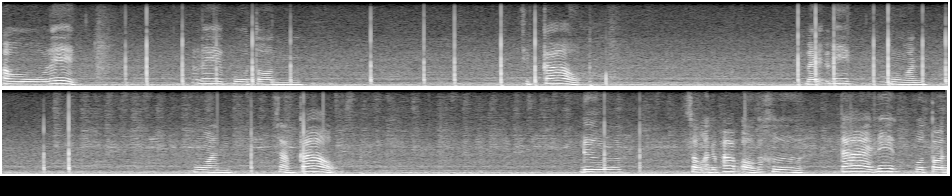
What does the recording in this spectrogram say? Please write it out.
เอาเลข เลขโปรตอนสิบเก้าและเลขมวล มวลสามเก้า ดึงสองอนุภาพออกก็คือ ได้เลขโปรตอน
